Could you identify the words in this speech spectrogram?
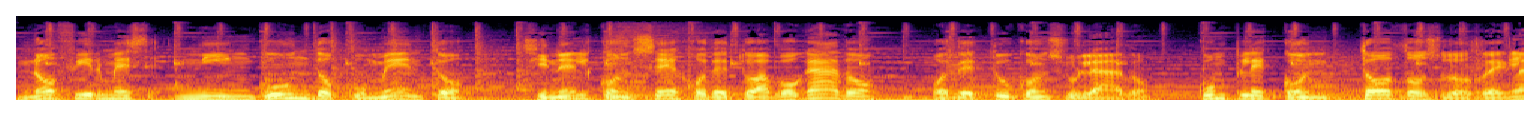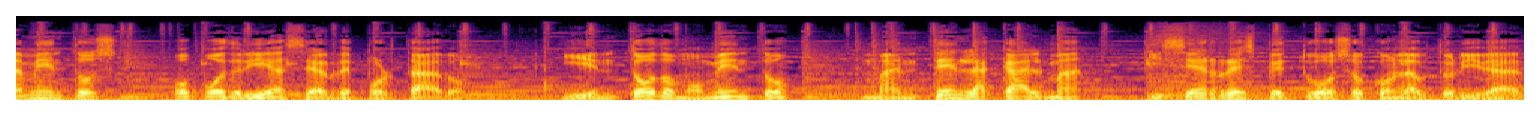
No firmes ningún documento sin el consejo de tu abogado o de tu consulado. Cumple con todos los reglamentos o podrías ser deportado. Y en todo momento, mantén la calma y sé respetuoso con la autoridad.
